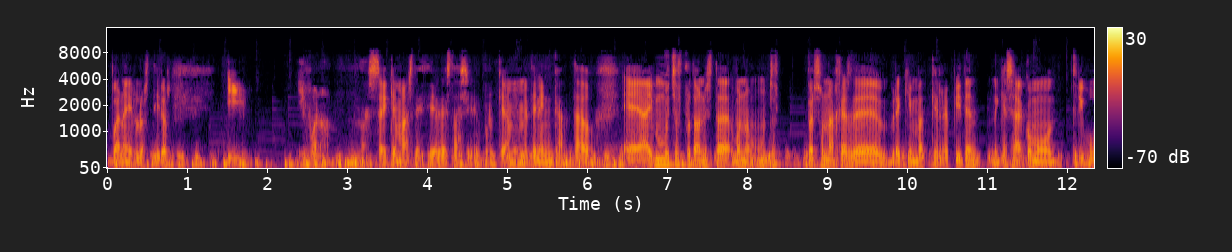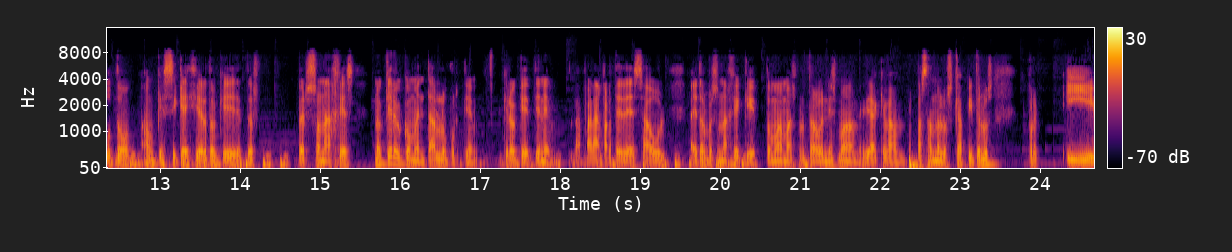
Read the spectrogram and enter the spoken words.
van a ir los tiros y y bueno, no sé qué más decir de esta serie porque a mí me tiene encantado. Eh, hay muchos protagonistas, bueno, muchos personajes de Breaking Bad que repiten, que sea como tributo, aunque sí que hay cierto que dos personajes, no quiero comentarlo porque creo que tiene, aparte de Saúl, hay otro personaje que toma más protagonismo a medida que van pasando los capítulos. y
